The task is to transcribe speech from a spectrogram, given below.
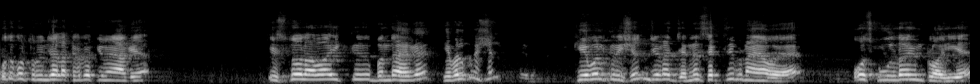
ਉਹਦੇ ਕੋਲ 53 ਲੱਖ ਰੁਪਏ ਕਿਵੇਂ ਆ ਗਿਆ? ਇਸ ਤੋਂ ਇਲਾਵਾ ਇੱਕ ਬੰਦਾ ਹੈਗਾ, ਕੇਵਲ ਕ੍ਰਿਸ਼ਨ। ਕੇਵਲ ਕ੍ਰਿਸ਼ਨ ਜਿਹੜਾ ਜਨਰਲ ਸੈਕਟਰੀ ਬਣਾਇਆ ਹੋਇਆ ਹੈ, ਉਹ ਸਕੂਲ ਦਾ EMPLOYEE ਹੈ।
